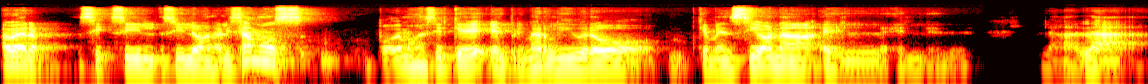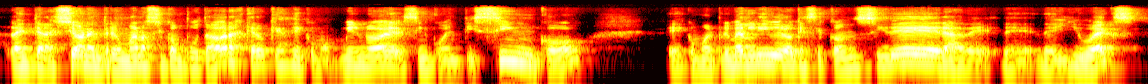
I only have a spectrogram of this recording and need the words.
a ver, si, si, lo analizamos, podemos decir que el primer libro que menciona el la, interacción entre humanos y computadoras, creo que es de como 1955, eh, como el primer libro que se considera de, UX.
